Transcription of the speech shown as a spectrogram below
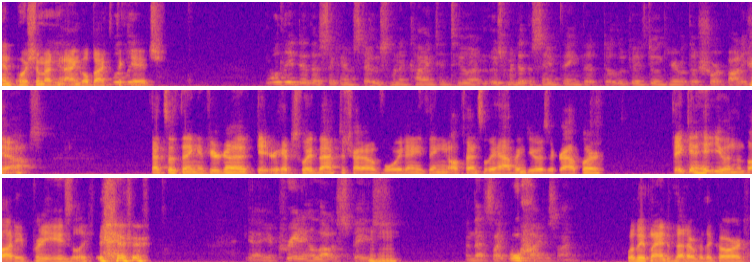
and push him at an angle back to the cage. Woodley did this against uh, Usman and Covington too, and Usman did the same thing that uh, Luque is doing here with those short body Yeah. shots. That's the thing. If you're gonna get your hips way back to try to avoid anything offensively happening to you as a grappler, they can hit you in the body pretty easily. Yeah, you're creating a lot of space, Mhm. And that's like Oof. by design. well, they landed that over the guard.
